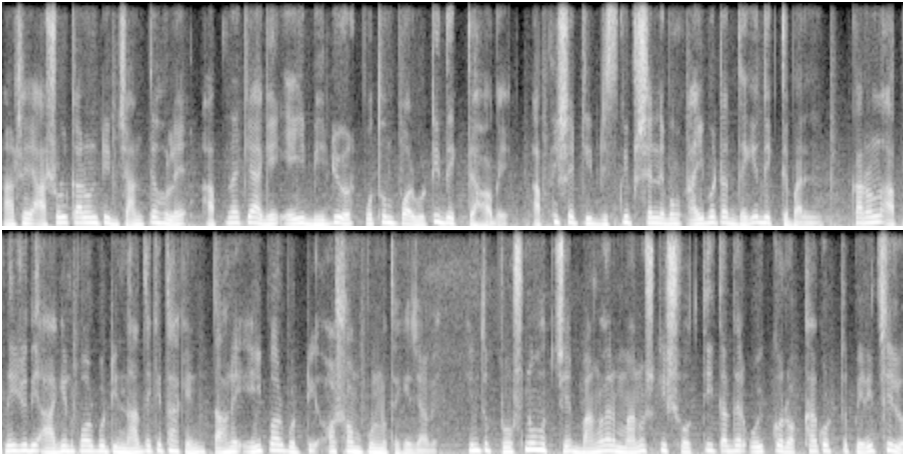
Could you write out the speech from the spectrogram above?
আর সেই আসল কারণটি জানতে হলে আপনাকে আগে এই ভিডিওর প্রথম পর্বটি দেখতে হবে। আপনি সেটি ডিসক্রিপশন এবং আই বাটন থেকে দেখতে পারেন। কারণ আপনি যদি আগের পর্বটি না দেখে থাকেন, তাহলে এই পর্বটি অসম্পূর্ণ থেকে যাবে। কিন্তু প্রশ্ন হচ্ছে, বাংলার মানুষ কি সত্যি তাদের ঐক্য রক্ষা করতে পেরেছিল?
